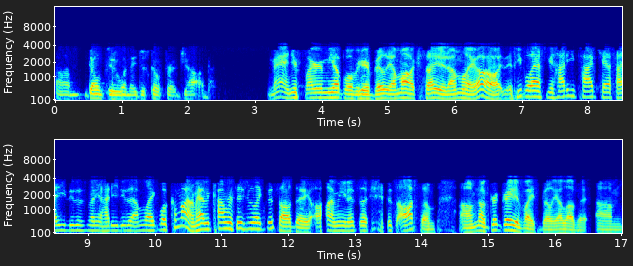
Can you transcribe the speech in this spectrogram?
um, don't do when they just go for a job. Man, you're firing me up over here, Billy. I'm all excited. I'm like, oh, if people ask me, how do you podcast? How do you do this many? How do you do that? I'm like, well, come on. I'm having conversations like this all day. I mean, it's a, it's awesome. Um, no, great, great advice, Billy. I love it. Um,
